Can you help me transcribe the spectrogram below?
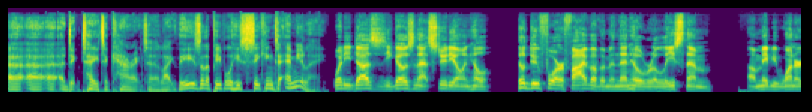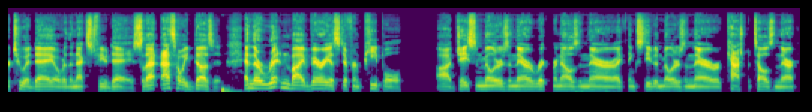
a, a, a dictator character. Like these are the people he's seeking to emulate. What he does is he goes in that studio and he'll he'll do four or five of them and then he'll release them uh, maybe one or two a day over the next few days. So that that's how he does it. And they're written by various different people. Uh, jason miller's in there rick Grenell's in there i think stephen miller's in there Kash patel's in there.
